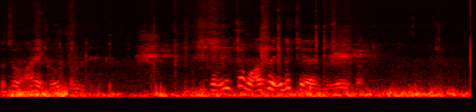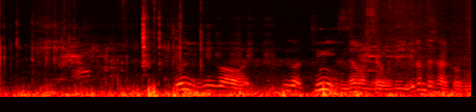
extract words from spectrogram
저쪽 아예 그것도 없네 좀 이쪽 와서 이렇게 해야지, 여기서. 여기, 이거, 이거 등이 있어. 내가 봤을 때 우리 이런 데서 할 거면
